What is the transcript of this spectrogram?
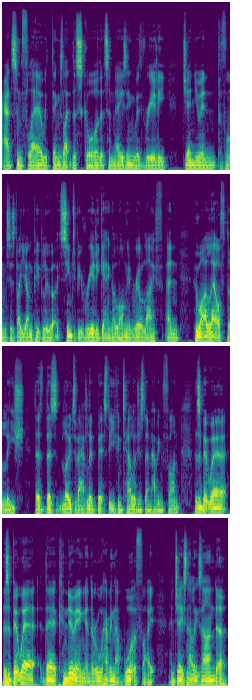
add some flair with things like the score that's amazing with really genuine performances by young people who seem to be really getting along in real life and who are let off the leash. There's there's loads of ad lib bits that you can tell are just them having fun. There's a bit where there's a bit where they're canoeing and they're all having that water fight and Jason Alexander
